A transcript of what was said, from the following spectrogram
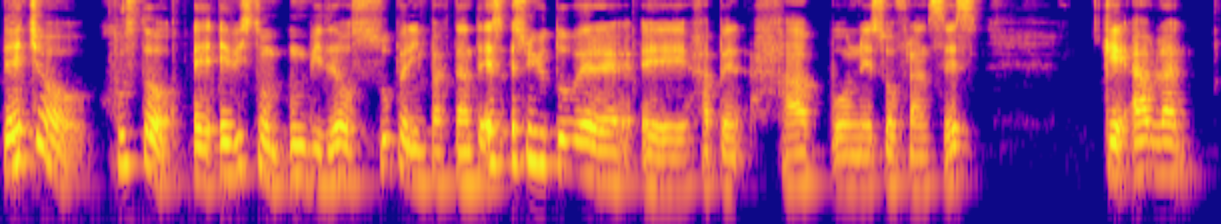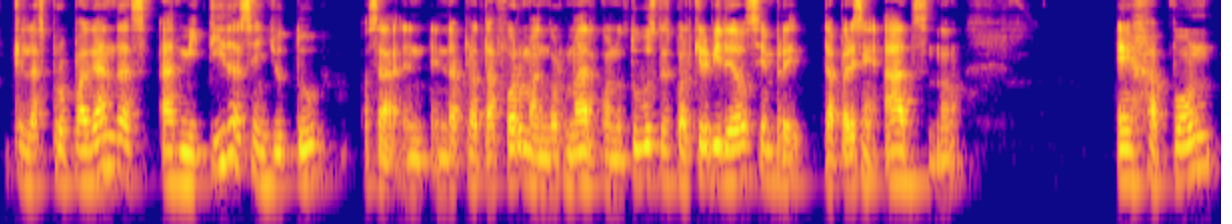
De hecho, justo he visto un, video súper impactante. Es, un youtuber eh, japonés o francés que habla que las propagandas admitidas en YouTube, o sea, en, en, la plataforma normal, cuando tú buscas cualquier video, siempre te aparecen ads, ¿no? En Japón,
